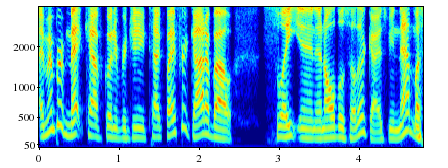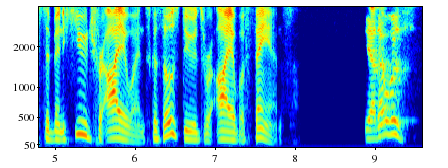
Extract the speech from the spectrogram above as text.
I remember Metcalf going to Virginia Tech, but I forgot about Slayton and all those other guys. I mean, that must have been huge for Iowans because those dudes were Iowa fans. Yeah, that was.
